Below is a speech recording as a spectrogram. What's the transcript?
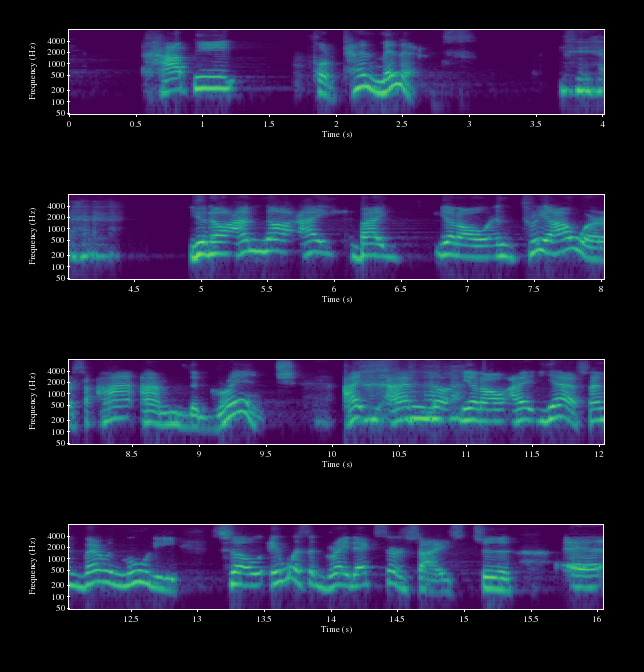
happy for ten minutes. Yeah. You know, I'm not. I by you know in three hours I am the Grinch. I, I'm not, you know, I, yes, I'm very moody. So it was a great exercise to uh,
